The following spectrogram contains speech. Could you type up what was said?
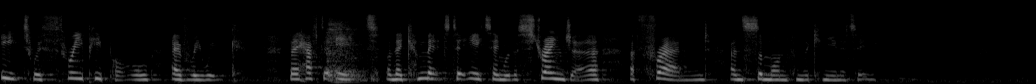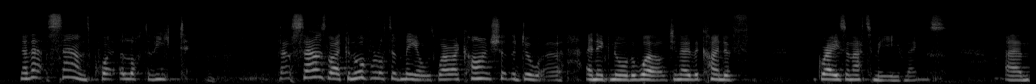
eat with three people every week. They have to eat, and they commit to eating with a stranger, a friend, and someone from the community. Now, that sounds quite a lot of eating. That sounds like an awful lot of meals where I can't shut the door and ignore the world. You know, the kind of Grey's Anatomy evenings. Um,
